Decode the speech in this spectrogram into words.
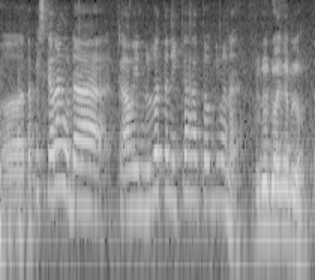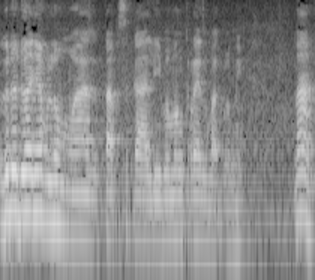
Oh, tapi sekarang udah kawin dulu atau nikah atau gimana? Kedua-duanya belum. Kedua-duanya belum mantap sekali, memang keren Pak Kur nih. Nah,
